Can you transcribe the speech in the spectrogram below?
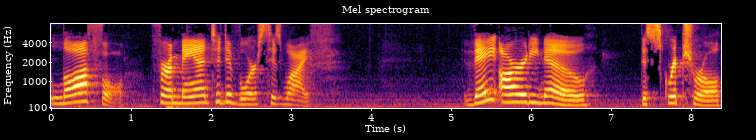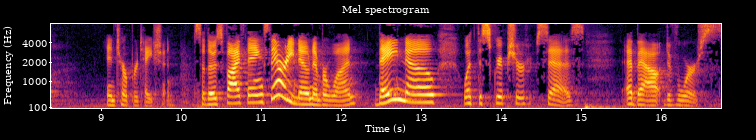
lawful for a man to divorce his wife? They already know the scriptural interpretation. So, those five things, they already know number one. They know what the scripture says about divorce.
